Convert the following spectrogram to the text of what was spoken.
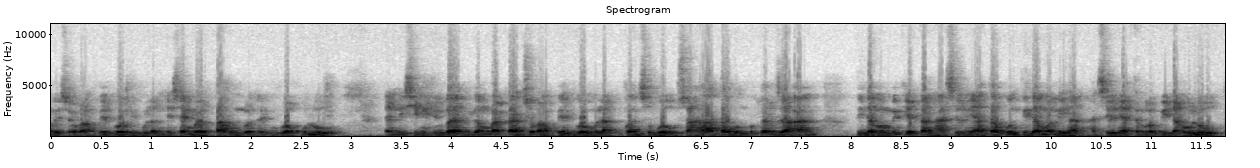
oleh seorang Virgo di bulan Desember tahun 2020 dan di sini juga digambarkan seorang Virgo melakukan sebuah usaha ataupun pekerjaan tidak memikirkan hasilnya ataupun tidak melihat hasilnya terlebih dahulu.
